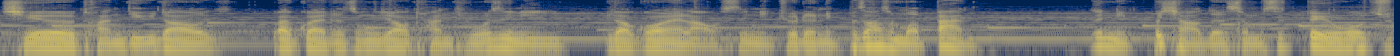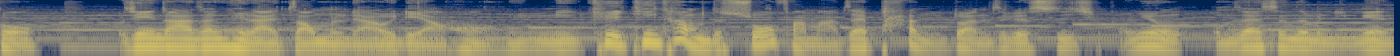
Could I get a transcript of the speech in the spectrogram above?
邪恶团体，遇到怪怪的宗教团体，或是你遇到怪怪老师，你觉得你不知道怎么办，或是你不晓得什么是对或错，我建议大家真可以来找我们聊一聊哈。你可以听看我们的说法嘛，在判断这个事情，因为我们在深圳里面。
